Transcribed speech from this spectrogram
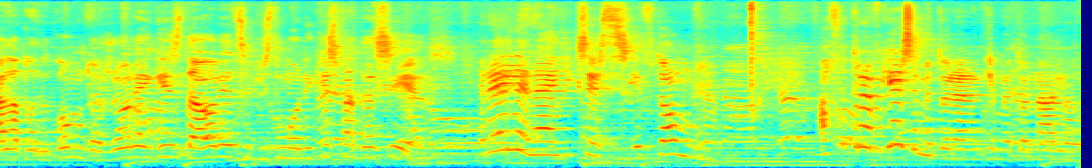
Καλά, το δικό μου το ζόρι αγγίζει τα όρια της επιστημονικής φαντασίας. Ρε Ελένα, έχει ξέρεις τι σκεφτόμουν. Αφού τραβιέσαι με τον έναν και με τον άλλον,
